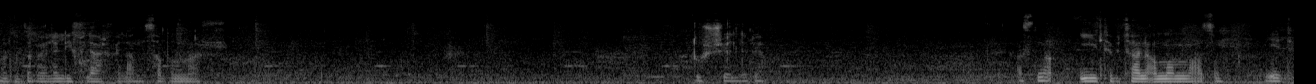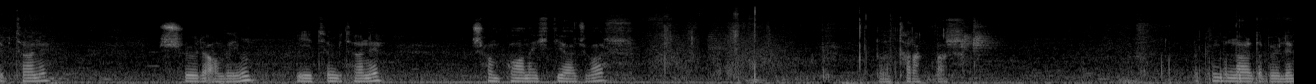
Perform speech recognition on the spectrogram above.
Burada da böyle lifler falan, sabunlar. Duş jelleri. Aslında Yiğit'e bir tane almam lazım. Yiğit'e bir tane şöyle alayım. Yiğit'in bir tane şampuana ihtiyacı var. Burada taraklar. Bakın bunlar da böyle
